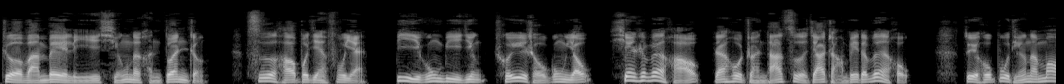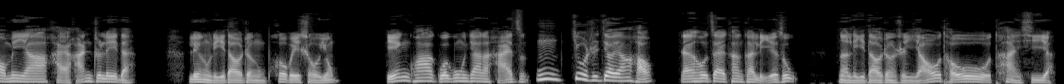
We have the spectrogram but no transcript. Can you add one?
这晚辈礼行得很端正，丝毫不见敷衍，毕恭毕敬，垂手恭腰。先是问好，然后转达自家长辈的问候，最后不停的冒昧呀、海涵之类的，令李道正颇为受用。连夸国公家的孩子，嗯，就是教养好。然后再看看李素，那李道正是摇头叹息呀。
